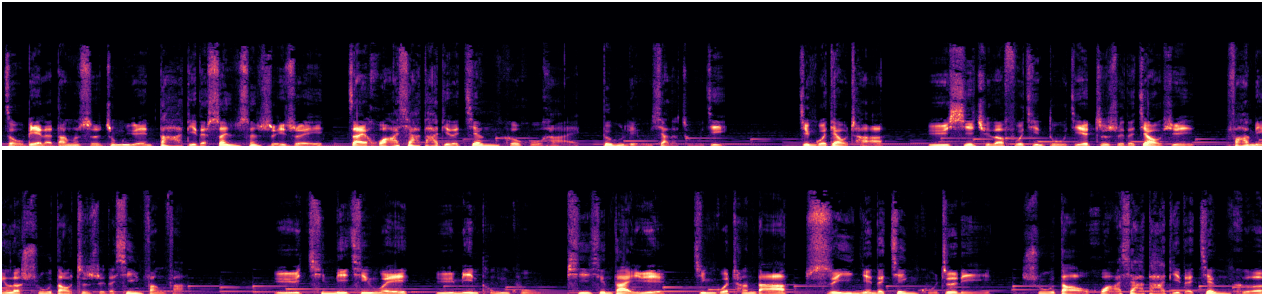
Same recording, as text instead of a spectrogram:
走遍了当时中原大地的山山水水，在华夏大地的江河湖海都留下了足迹。经过调查，禹吸取了父亲堵截治水的教训，发明了疏导治水的新方法。禹亲力亲为，与民同苦，披星戴月，经过长达十一年的艰苦治理。疏导华夏大地的江河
